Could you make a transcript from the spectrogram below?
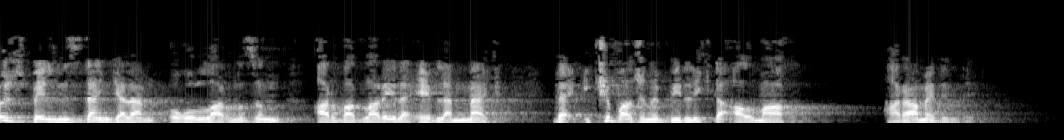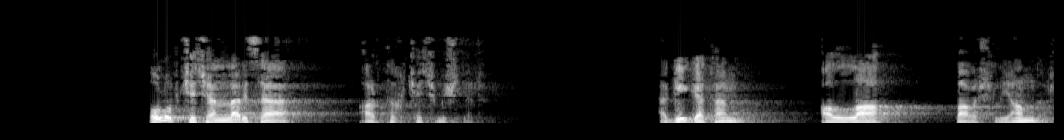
Öz belinizdən gələn oğullarınızın arvadları ilə evlənmək və iki bacını birlikdə almaq haram edildi. Olub keçənlər isə artıq keçmişdir. Həqiqətən Allah bağışlayandır,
